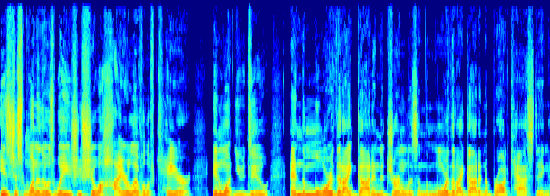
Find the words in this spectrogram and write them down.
is just one of those ways you show a higher level of care in what you do. And the more that I got into journalism, the more that I got into broadcasting,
